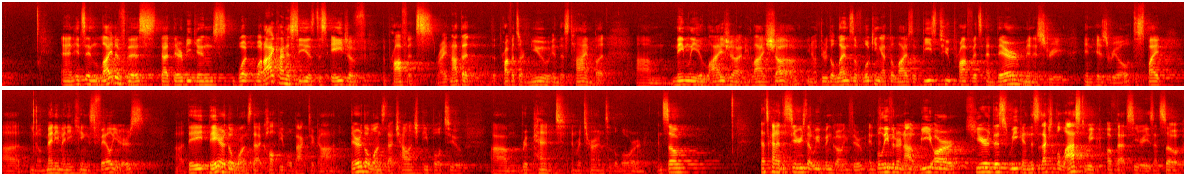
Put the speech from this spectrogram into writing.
And it's in light of this that there begins what, what I kind of see is this age of the prophets, right? Not that the prophets are new in this time, but um, namely Elijah and Elisha, you know, through the lens of looking at the lives of these two prophets and their ministry in Israel, despite uh, you know, many, many kings' failures, uh, they, they are the ones that call people back to God. They're the ones that challenge people to um, repent and return to the Lord. And so that's kind of the series that we've been going through. And believe it or not, we are here this week, and this is actually the last week of that series. And so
